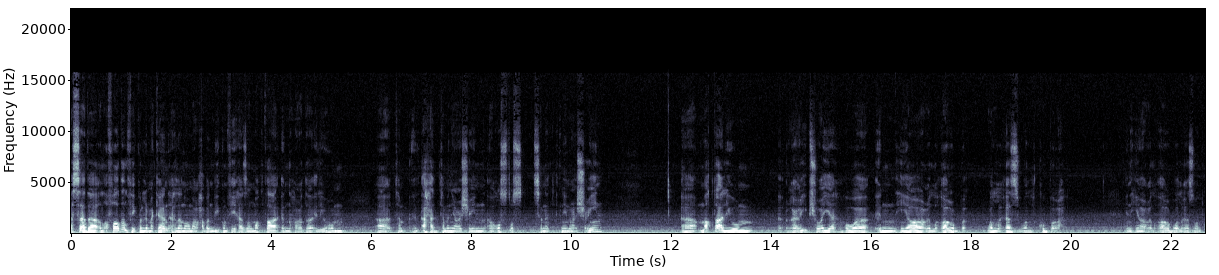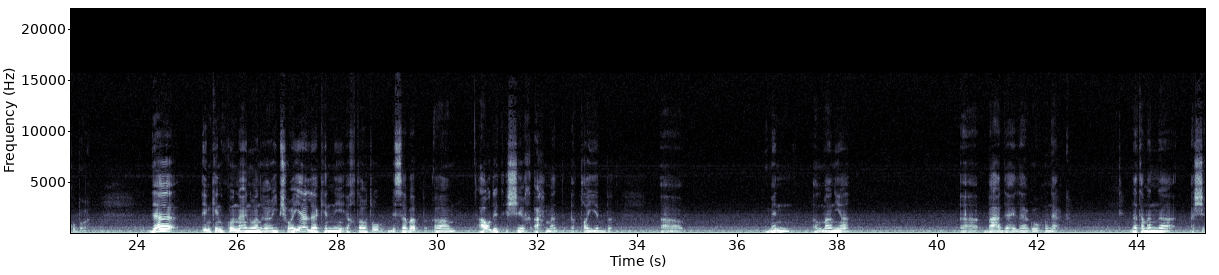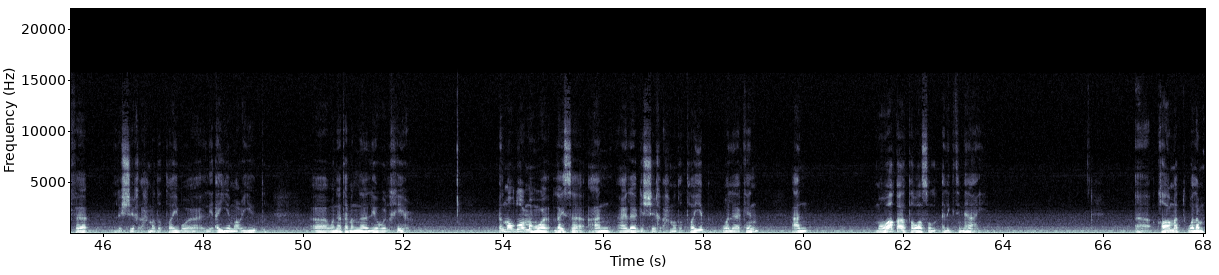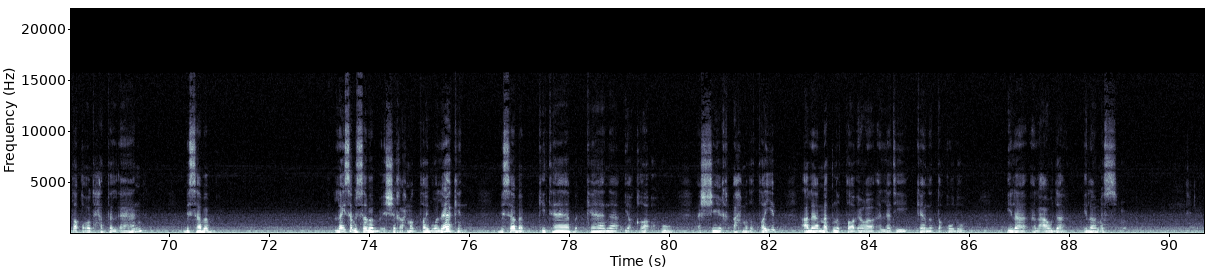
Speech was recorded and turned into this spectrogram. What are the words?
السادة الأفاضل في كل مكان. أهلا ومرحبا بكم في هذا المقطع. النهاردة اليوم آه تم الأحد 28 أغسطس سنة 22 آه مقطع اليوم غريب شوية. هو انهيار الغرب والغزوة الكبرى. انهيار الغرب والغزوة الكبرى. ده يمكن يكون عنوان غريب شوية لكني اخترته بسبب عودة الشيخ أحمد الطيب من ألمانيا بعد علاجه هناك. نتمنى الشفاء للشيخ أحمد الطيب ولأي مريض ونتمنى له الخير. الموضوع ما هو ليس عن علاج الشيخ أحمد الطيب ولكن عن مواقع التواصل الاجتماعي. قامت ولم تقعد حتى الآن بسبب ليس بسبب الشيخ أحمد الطيب ولكن بسبب كتاب كان يقرأه الشيخ أحمد الطيب على متن الطائرة التي كانت تقود إلى العودة إلى مصر.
